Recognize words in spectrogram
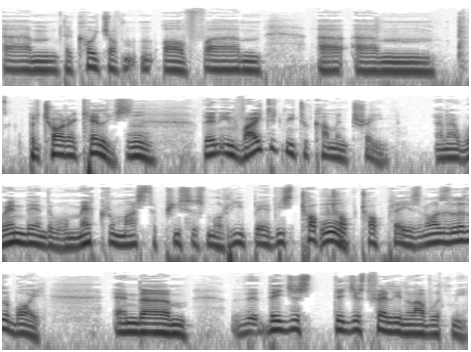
um, the coach of of um, uh, um, Pretoria Callies, mm. then invited me to come and train. And I went there, and there were Macro Masterpieces, Moripe, these top, mm. top, top players. And I was a little boy, and um, they, they, just they just fell in love with me.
